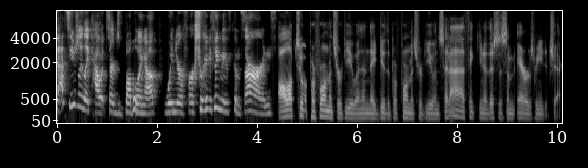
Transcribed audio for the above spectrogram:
that's usually like how it starts bubbling up when you're first raising these concerns. All up to a performance review, and then they do the performance review and said, ah, I think you know this is some errors we need to check.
